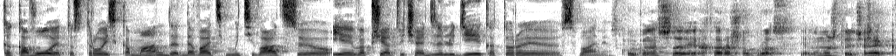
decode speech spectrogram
Каково это строить команды, давать мотивацию и вообще отвечать за людей, которые с вами? Сколько у нас человек? Хороший вопрос. Я думаю, что человек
